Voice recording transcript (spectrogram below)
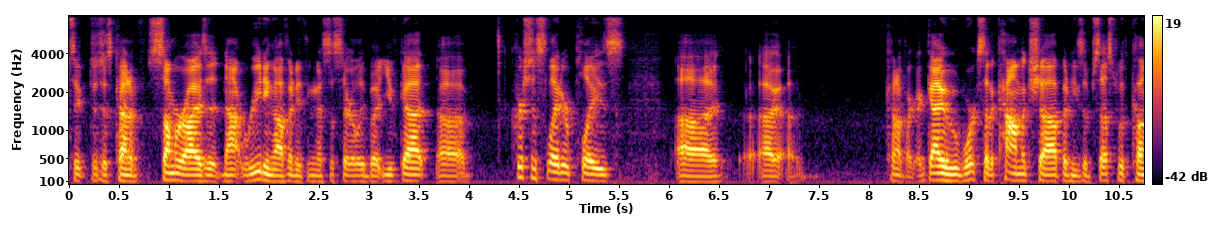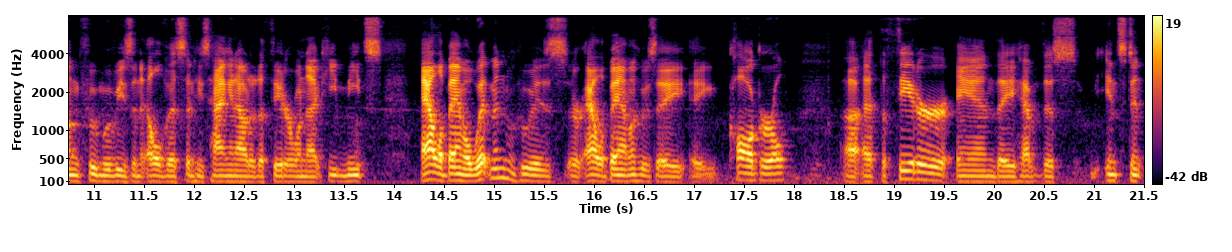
to, to just kind of summarize it, not reading off anything necessarily, but you've got uh, Christian Slater plays uh, a, a- kind of like a guy who works at a comic shop and he's obsessed with kung fu movies and Elvis, and he's hanging out at a theater one night. He meets Alabama Whitman, who is or Alabama, who's a a call girl uh, at the theater, and they have this instant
